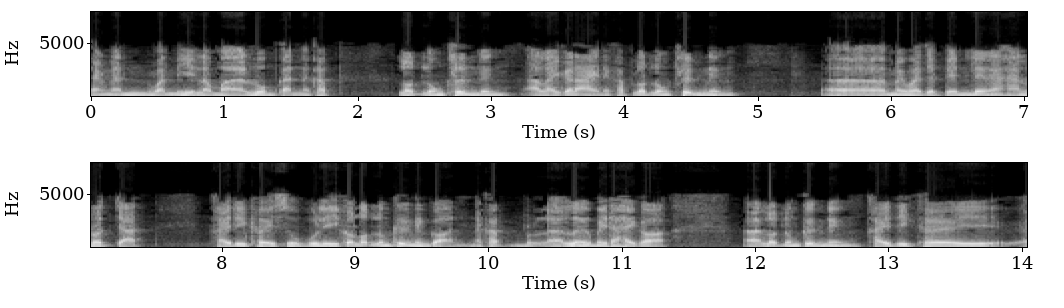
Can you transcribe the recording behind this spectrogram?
ดังนั้นวันนี้เรามาร่วมกันนะครับ ลดลงครึ่งหนึ่งอะไรก็ได้นะครับ ลดลงครึ่งหนึ่งเอ่อไม่ว่าจะเป็นเรื่องอาหารรสจัด ใครที่เคยสูบบุหรี่ก็ลดลงครึ่งหนึ่งก่อนนะครับเลิกไม่ได้ก็ลดลงครึ่งหนึ่งใครที่เคยเ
